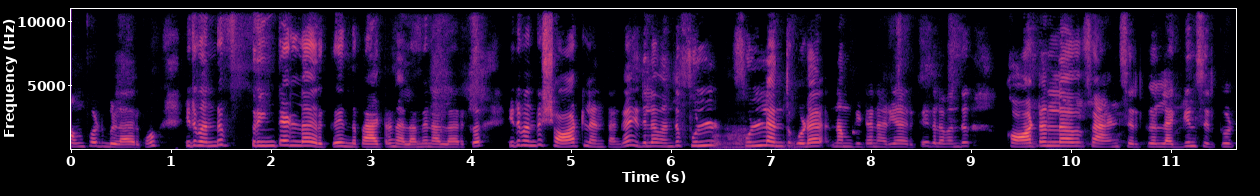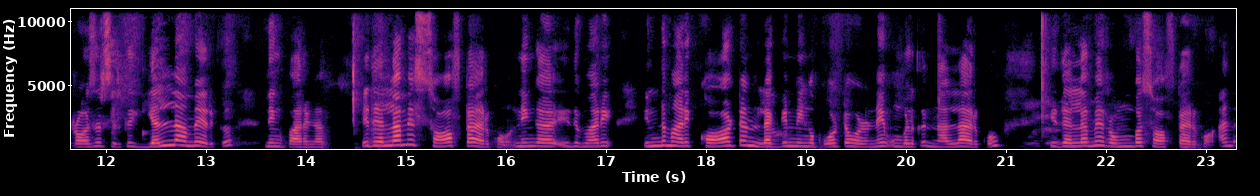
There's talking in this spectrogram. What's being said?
கம்ஃபர்டபுளாக இருக்கும். இது வந்து பிரிண்டடில் இருக்குது இந்த பேட்டர்ன் எல்லாமே நல்லா இருக்குது இது வந்து ஷார்ட் லென்த்தாங்க இதில் வந்து ஃபுல் ஃபுல் லென்த் கூட நம்மக்கிட்ட நிறையா இருக்குது இதில் வந்து காட்டனில் ஃபேன்ஸ் இருக்குது லெக்கின்ஸ் இருக்குது ட்ராசர்ஸ் இருக்குது எல்லாமே இருக்குது நீங்கள் பாருங்கள் இது எல்லாமே சாஃப்டாக இருக்கும். நீங்கள் இது மாதிரி இந்த மாதிரி காட்டன் லெக்கின் நீங்கள் போட்ட உடனே உங்களுக்கு நல்லா இருக்கும். இது எல்லாமே ரொம்ப சாஃப்டாக இருக்கும். அண்ட்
